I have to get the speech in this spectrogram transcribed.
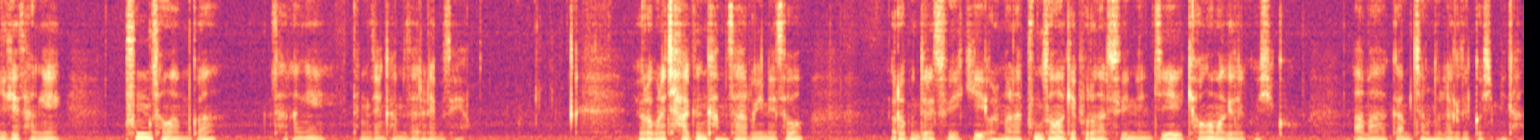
이 세상의 풍성함과 사랑에 당장 감사를 해보세요. 여러분의 작은 감사로 인해서 여러분들의 수익이 얼마나 풍성하게 불어날 수 있는지 경험하게 될 것이고 아마 깜짝 놀라게 될 것입니다.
